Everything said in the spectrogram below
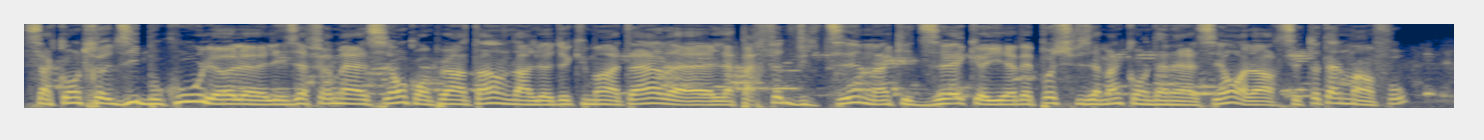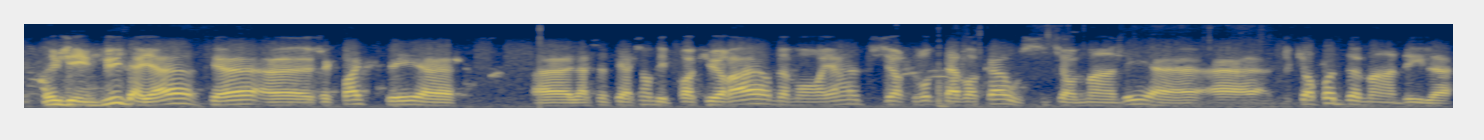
Ça contredit beaucoup là, le- les affirmations qu'on peut entendre dans le documentaire La, La parfaite victime, hein, qui disait qu'il n'y avait pas suffisamment de condamnation. Alors, c'est totalement faux. J'ai vu d'ailleurs que euh, je crois que c'est euh, euh, l'Association des procureurs de Montréal, plusieurs groupes d'avocats aussi qui ont demandé, euh, à- qui n'ont pas demandé là,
